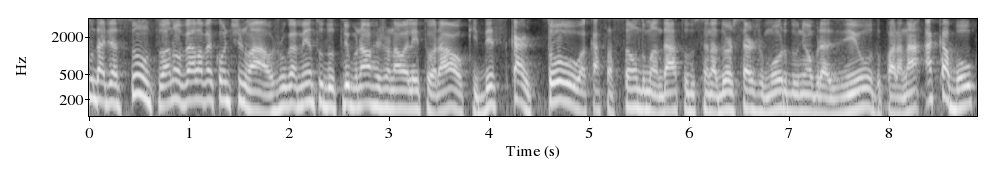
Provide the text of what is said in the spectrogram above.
mudar de assunto? A novela vai continuar. O julgamento do Tribunal Regional Eleitoral, que descartou a cassação do mandato do senador Sérgio Moro do União Brasil, do Paraná, acabou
